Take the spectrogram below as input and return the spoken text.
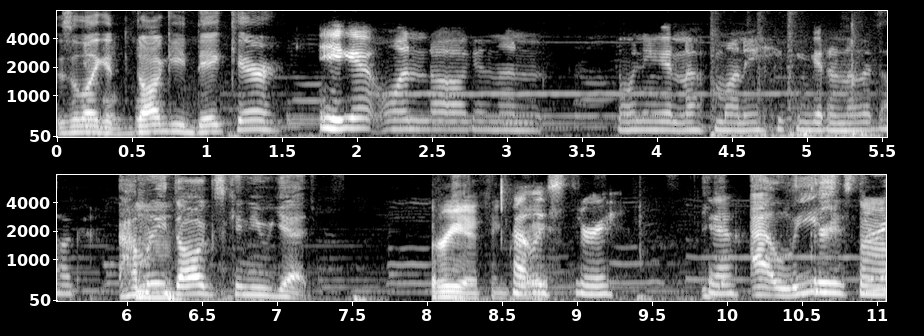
Is it like a doggy daycare? You get one dog, and then when you get enough money, you can get another dog. How many Mhm. dogs can you get? Three, I think. At right? least three. You Yeah. At least Three is the three?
